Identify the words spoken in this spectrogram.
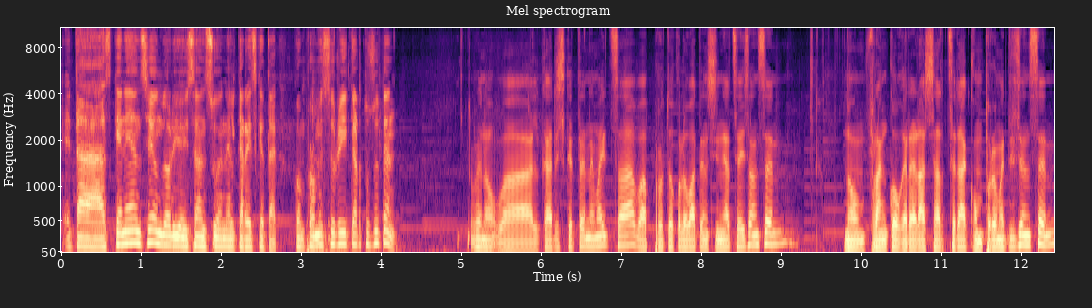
Eta azkenean ze ondorio izan zuen elkarrizketak? Konpromesurik hartu zuten? Bueno, ba, elkarrizketen emaitza, ba, protokolo baten sinatzea izan zen, non Franco gerrara sartzera konprometitzen zen,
